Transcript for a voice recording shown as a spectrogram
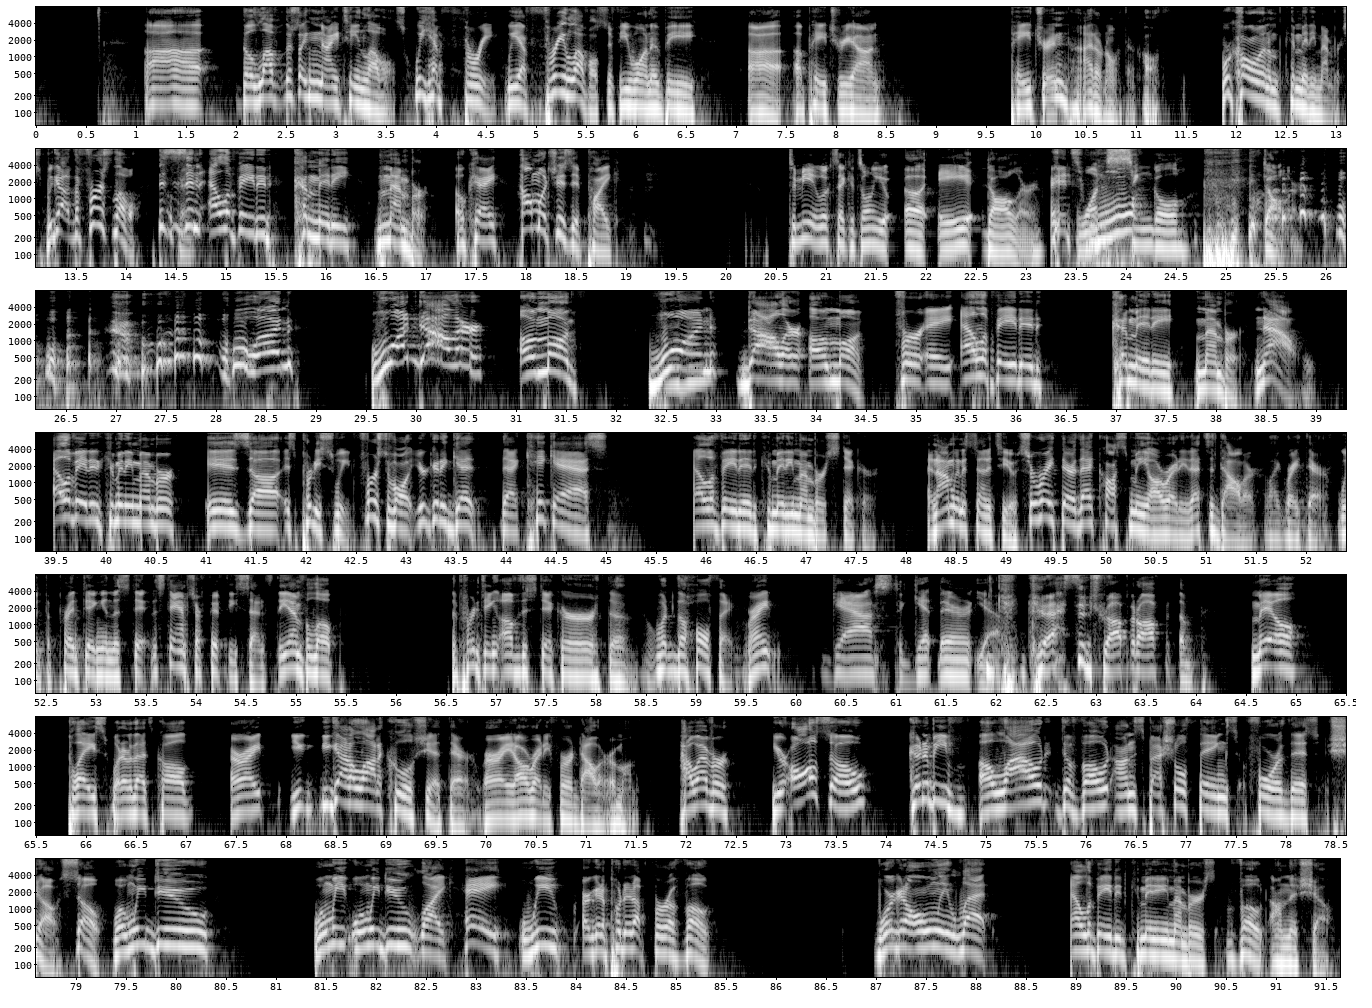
uh, the level there's like 19 levels. We have three. We have three levels if you want to be uh, a Patreon patron. I don't know what they're called. We're calling them committee members. We got the first level. This is an elevated committee member. Okay, how much is it, Pike? To me, it looks like it's only uh, a dollar. It's one wha- single dollar. one one dollar a month one dollar a month for a elevated committee member now elevated committee member is uh is pretty sweet first of all you're gonna get that kick-ass elevated committee member sticker and i'm gonna send it to you so right there that costs me already that's a dollar like right there with the printing and the sta- the stamps are 50 cents the envelope the printing of the sticker, the what the whole thing, right? Gas to get there. Yeah. Gas to drop it off at the mail place, whatever that's called. All right. You you got a lot of cool shit there, all right, already for a dollar a month. However, you're also going to be allowed to vote on special things for this show. So, when we do when we when we do like, hey, we are going to put it up for a vote. We're going to only let elevated committee members vote on this show.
